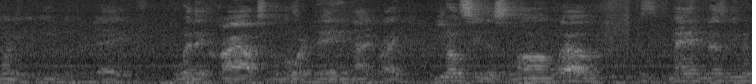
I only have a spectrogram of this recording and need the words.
morning and evening and day, way they cry out to the Lord day and night, right? You don't see this long, well, this man doesn't even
